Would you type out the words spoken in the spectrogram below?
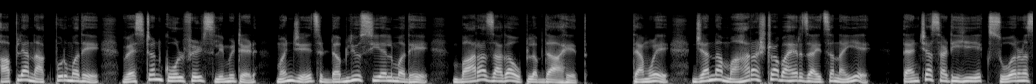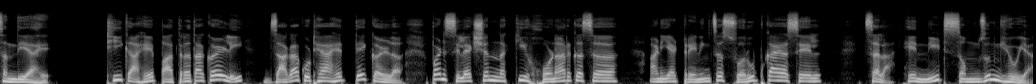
आपल्या नागपूरमध्ये वेस्टर्न कोलफिल्ड्स लिमिटेड म्हणजेच डब्ल्यू सी एलमध्ये बारा जागा उपलब्ध आहेत. त्यामुळे ज्यांना महाराष्ट्राबाहेर जायचं नाहीये त्यांच्यासाठी ही एक सुवर्णसंधी आहे. ठीक आहे पात्रता कळली जागा कुठे आहेत ते कळलं पण सिलेक्शन नक्की होणार कसं? आणि या ट्रेनिंगचं स्वरूप काय असेल? चला हे नीट समजून घेऊया.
